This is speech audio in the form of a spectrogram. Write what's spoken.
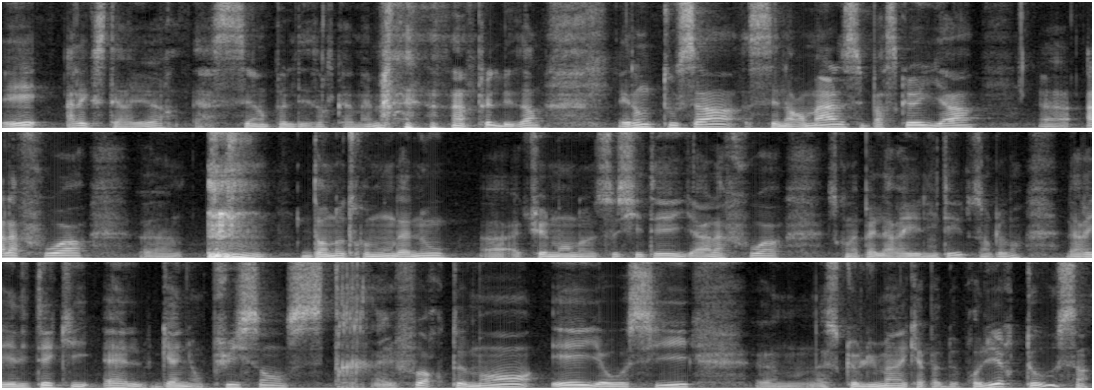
Et à l'extérieur, c'est un peu le désordre quand même, un peu le désordre. Et donc tout ça, c'est normal, c'est parce qu'il y a à la fois euh, dans notre monde à nous, euh, actuellement dans notre société, il y a à la fois ce qu'on appelle la réalité, tout simplement, la réalité qui, elle, gagne en puissance très fortement, et il y a aussi euh, ce que l'humain est capable de produire, tous, hein,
